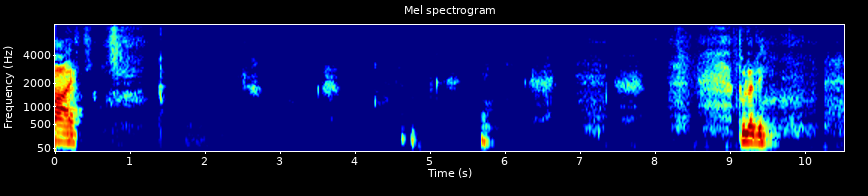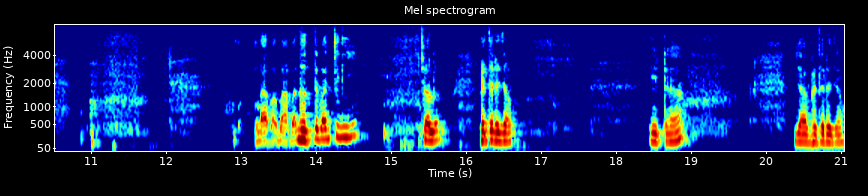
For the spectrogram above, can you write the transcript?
আয় তুলে দি। বাবা বাবা, ধরতে পারছি নি। চলো, ভেতরে যাও। এটা, যাও, ভেতরে যাও।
